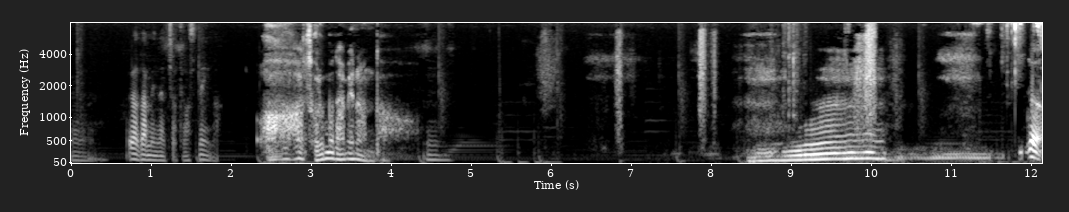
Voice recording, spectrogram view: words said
う。うん。がダメになっちゃってますね、今。ああ、それもダメなんだ。うん。うーん。じゃあ、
